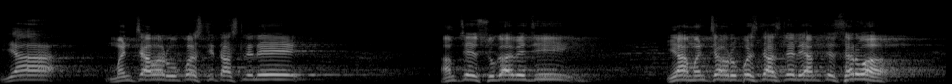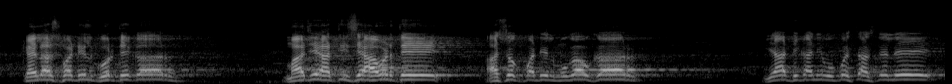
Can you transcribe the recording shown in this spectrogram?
या मंचावर उपस्थित असलेले आमचे सुगावेजी या मंचावर उपस्थित असलेले आमचे सर्व कैलास पाटील गोरटेकर माझे अतिशय आवडते अशोक पाटील मुगावकर या ठिकाणी उपस्थित असलेले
